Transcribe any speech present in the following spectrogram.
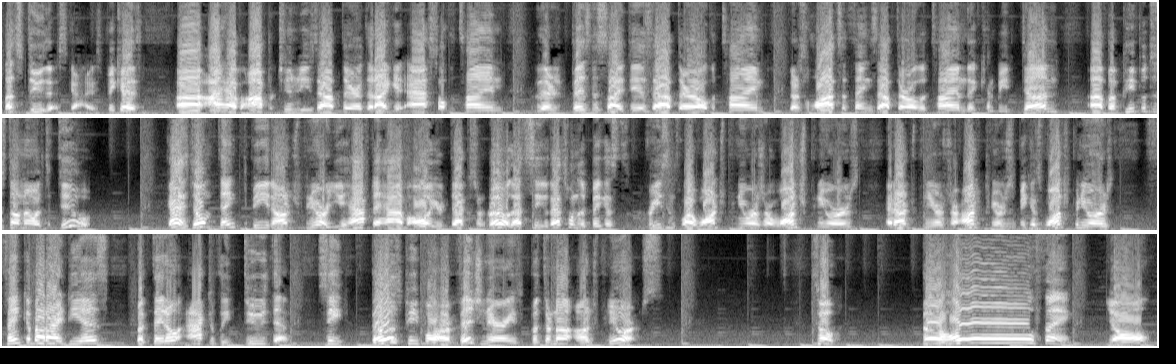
Let's do this, guys, because uh, I have opportunities out there that I get asked all the time. There's business ideas out there all the time. There's lots of things out there all the time that can be done, uh, but people just don't know what to do. Guys, don't think to be an entrepreneur you have to have all your ducks in a row. That's see, that's one of the biggest reasons why entrepreneurs are entrepreneurs and entrepreneurs are entrepreneurs is because entrepreneurs think about ideas, but they don't actively do them. See, those people are visionaries, but they're not entrepreneurs. So the whole thing, y'all,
